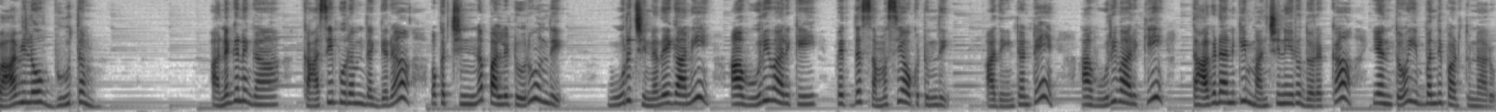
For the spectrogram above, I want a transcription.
బావిలో భూతం. అనగనగా కాశీపురం దగ్గర ఒక చిన్న పల్లెటూరు ఉంది. ఊరు చిన్నదే గాని ఆ ఊరి వారికి పెద్ద సమస్య ఒకటి ఉంది అదేంటంటే ఆ ఊరి వారికి తాగడానికి మంచినీరు దొరక్క ఎంతో ఇబ్బంది పడుతున్నారు.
